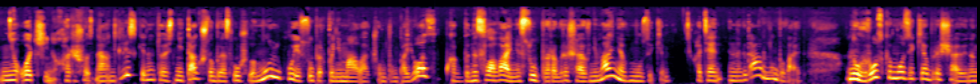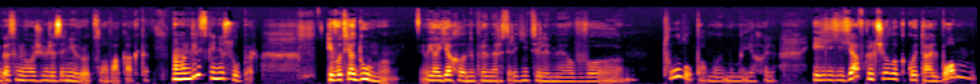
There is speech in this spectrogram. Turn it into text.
не очень хорошо знаю английский, ну то есть не так, чтобы я слушала музыку и супер понимала, о чем там поет. Как бы на слова не супер обращаю внимание в музыке. Хотя иногда, ну, бывает. Ну, в русской музыке обращаю, иногда со мной очень резонируют слова как-то. Но в английской не супер. И вот я думаю, я ехала, например, с родителями в Тулу, по-моему, мы ехали, и я включила какой-то альбом,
